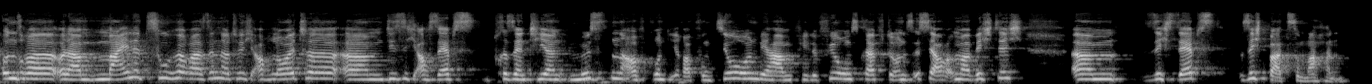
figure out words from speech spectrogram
unsere oder meine Zuhörer sind natürlich auch Leute, ähm, die sich auch selbst präsentieren müssten aufgrund ihrer Funktion. Wir haben viele Führungskräfte und es ist ja auch immer wichtig, ähm, sich selbst sichtbar zu machen.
